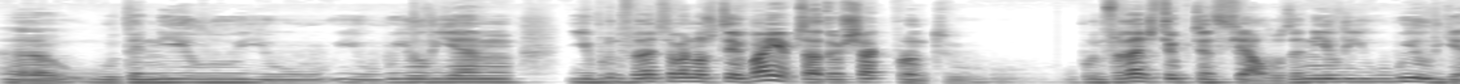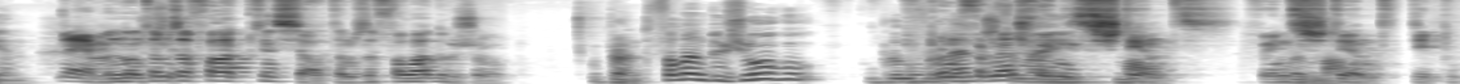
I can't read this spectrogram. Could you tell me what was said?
uh, o Danilo e o, e o, William e o Bruno Fernandes também não esteve bem, apesar de eu achar que pronto, o Bruno Fernandes tem o potencial, o Danilo e o William. É, mas não estamos a falar de potencial, estamos a falar do jogo. Pronto, falando do jogo, o Bruno, o Bruno Fernandes, Fernandes foi inexistente. Foi inexistente. Tipo,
